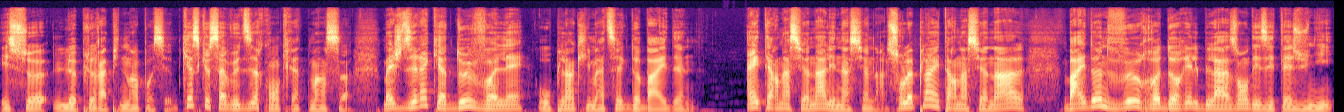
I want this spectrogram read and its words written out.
et ce, le plus rapidement possible. Qu'est-ce que ça veut dire concrètement ça? Mais ben, je dirais qu'il y a deux volets au plan climatique de Biden international et national. Sur le plan international, Biden veut redorer le blason des États-Unis,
